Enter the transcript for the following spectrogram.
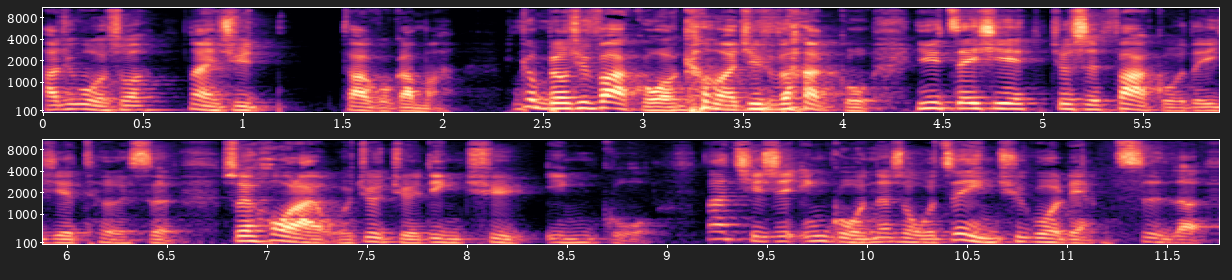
他就跟我说：“那你去法国干嘛？你根本不用去法国，干嘛去法国？因为这些就是法国的一些特色。”所以后来我就决定去英国。那其实英国那时候我自己去过两次了。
